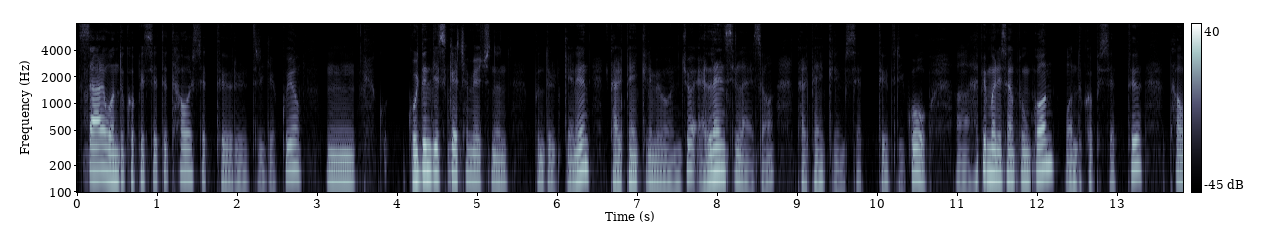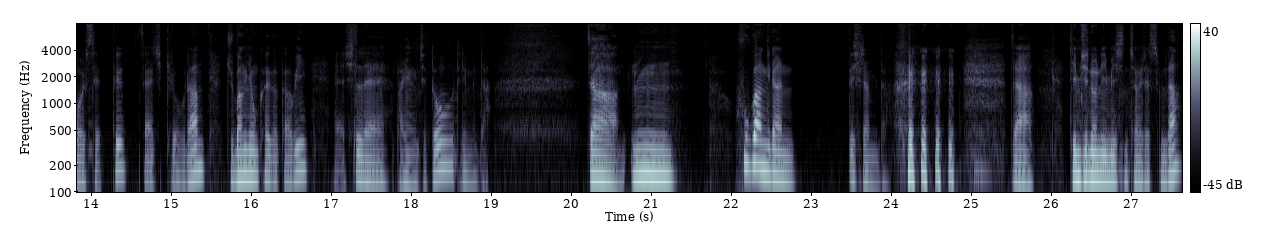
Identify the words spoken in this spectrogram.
쌀 원두커피 세트, 타월 세트를 드리겠고요. 음, 골든디스크에 참여해주시는 분들께는 달팽이 크림의 원조 엘렌실라에서 달팽이 크림 세트 드리고 어, 해피머니 상품권 원두커피 세트 타월 세트 쌀 10kg 주방용 칼과 가위 실내 방향제도 드립니다. 자, 음, 후광이란 뜻이랍니다. 자, 김진호 님이 신청하셨습니다.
